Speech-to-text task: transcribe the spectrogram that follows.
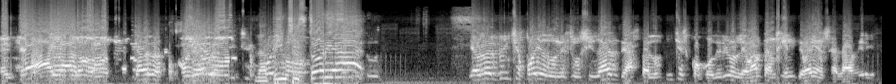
En La pinche historia. Y habló el pinche pollo donde su ciudad de hasta los pinches cocodrilos levantan gente, váyanse a la verga.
